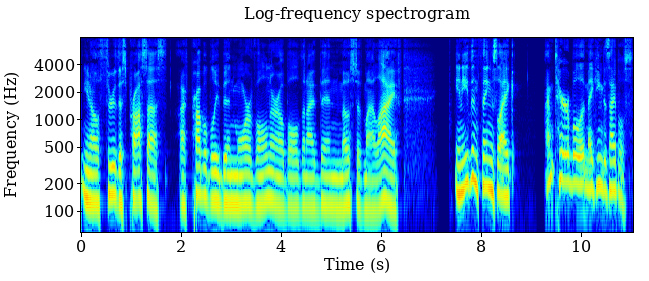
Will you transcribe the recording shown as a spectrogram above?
you know, through this process, I've probably been more vulnerable than I've been most of my life. And even things like, I'm terrible at making disciples.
